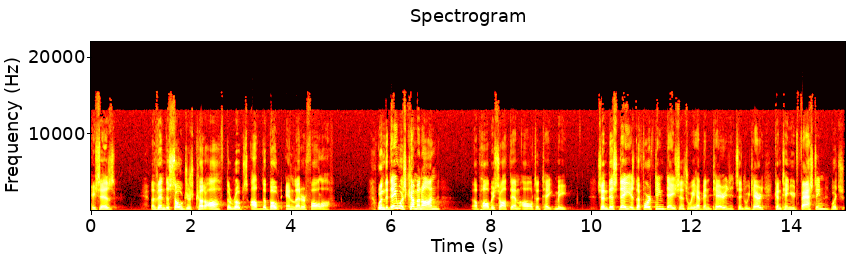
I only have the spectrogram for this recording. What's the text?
He says, Then the soldiers cut off the ropes of the boat and let her fall off. When the day was coming on, uh, Paul besought them all to take meat. Since this day is the 14th day since we have been tarried, since we tarried, continued fasting, which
